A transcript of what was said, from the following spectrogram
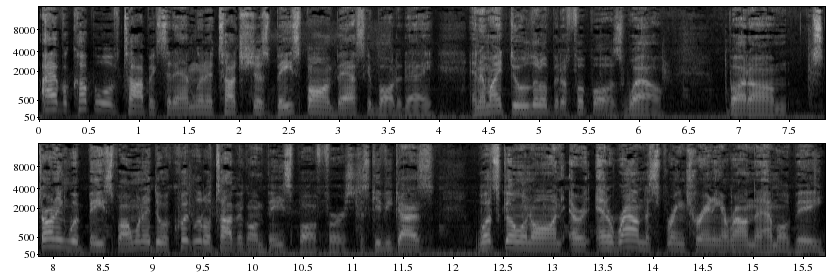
I have a couple of topics today. I'm going to touch just baseball and basketball today, and I might do a little bit of football as well. But um, starting with baseball, I want to do a quick little topic on baseball first. Just give you guys what's going on er, and around the spring training around the MLB.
